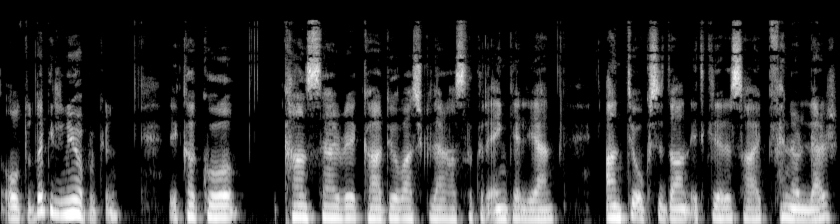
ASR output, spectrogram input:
olduğu da biliniyor bugün. E, kakao kanser ve kardiyovasküler hastalıkları engelleyen antioksidan etkilere sahip fenoller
